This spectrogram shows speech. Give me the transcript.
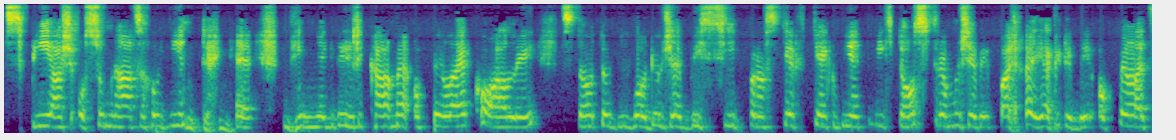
spí až 18 hodin denně. My někdy říkáme opilé koaly z tohoto důvodu, že vysí prostě v těch větvích toho stromu, že vypadá, jak kdyby opilec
